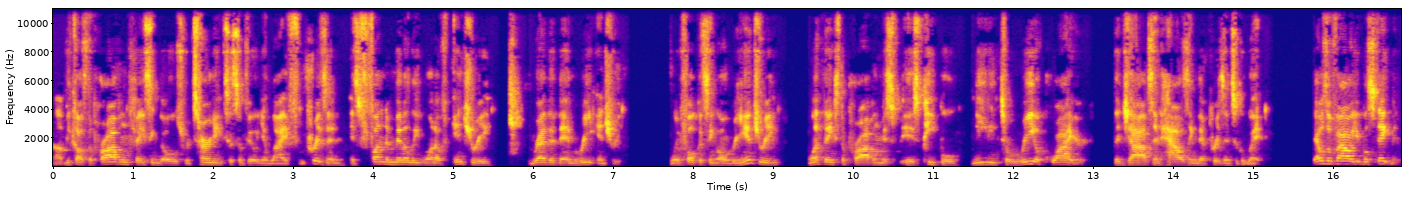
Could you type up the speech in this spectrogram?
Uh, because the problem facing those returning to civilian life from prison is fundamentally one of entry rather than reentry. When focusing on reentry, one thinks the problem is, is people needing to reacquire the jobs and housing that prison took away. That was a valuable statement.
